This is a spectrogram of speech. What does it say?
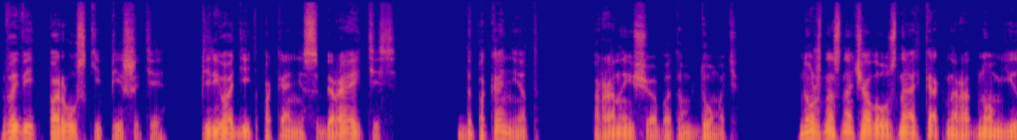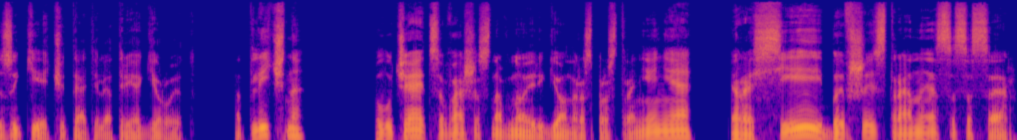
Вы ведь по-русски пишете. Переводить пока не собираетесь? Да пока нет. Рано еще об этом думать. Нужно сначала узнать, как на родном языке читатель отреагирует. Отлично. Получается, ваш основной регион распространения — Россия и бывшие страны СССР.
